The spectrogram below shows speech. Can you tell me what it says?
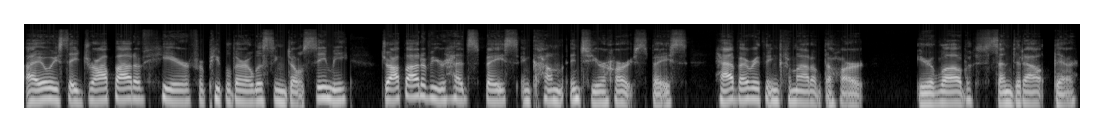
I always say drop out of here for people that are listening don't see me. Drop out of your head space and come into your heart space. Have everything come out of the heart. Your love send it out there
